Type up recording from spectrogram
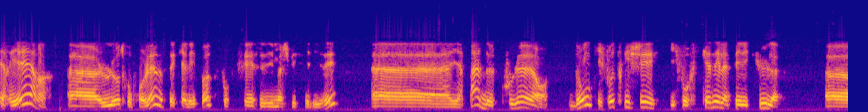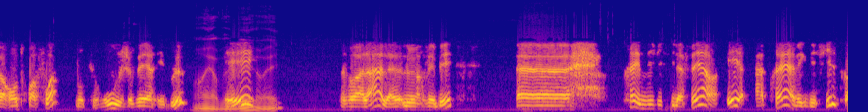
derrière, euh, l'autre problème, c'est qu'à l'époque, pour créer ces images pixelisées, euh, il n'y a pas de couleur. Donc, il faut tricher. Il faut scanner la pellicule euh, en trois fois, donc rouge, vert et bleu. Ouais, RVB, Et- ouais. Voilà, la- le RVB. Euh, très difficile à faire. Et après, avec des filtres,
